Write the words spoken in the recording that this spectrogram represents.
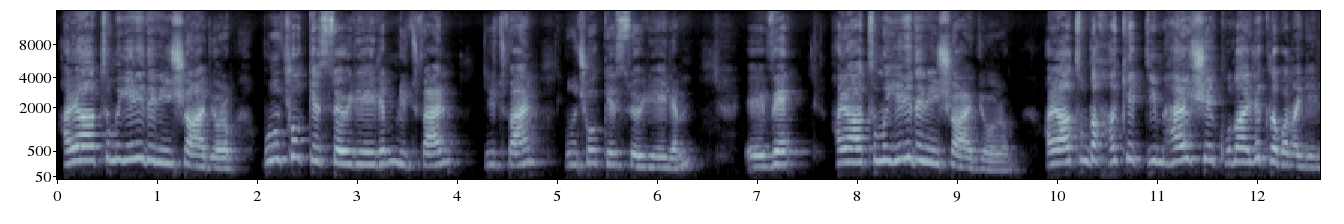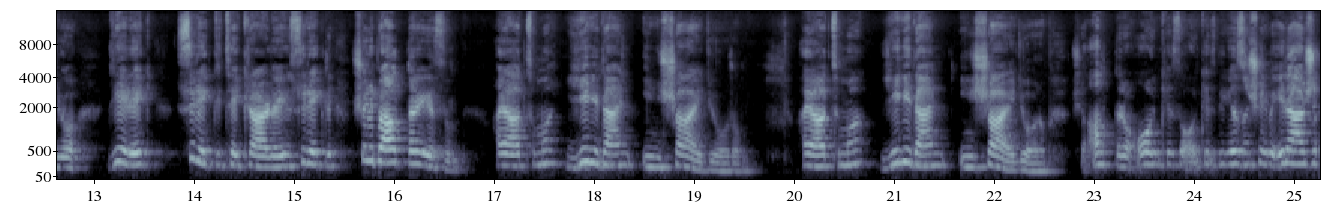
Hayatımı yeniden inşa ediyorum. Bunu çok kez söyleyelim lütfen. Lütfen bunu çok kez söyleyelim. Ee, ve hayatımı yeniden inşa ediyorum. Hayatımda hak ettiğim her şey kolaylıkla bana geliyor diyerek sürekli tekrarlayın. Sürekli şöyle bir altlara yazın. Hayatımı yeniden inşa ediyorum. Hayatımı yeniden inşa ediyorum. Şu altlara 10 kez 10 kez bir yazın şöyle bir enerji.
